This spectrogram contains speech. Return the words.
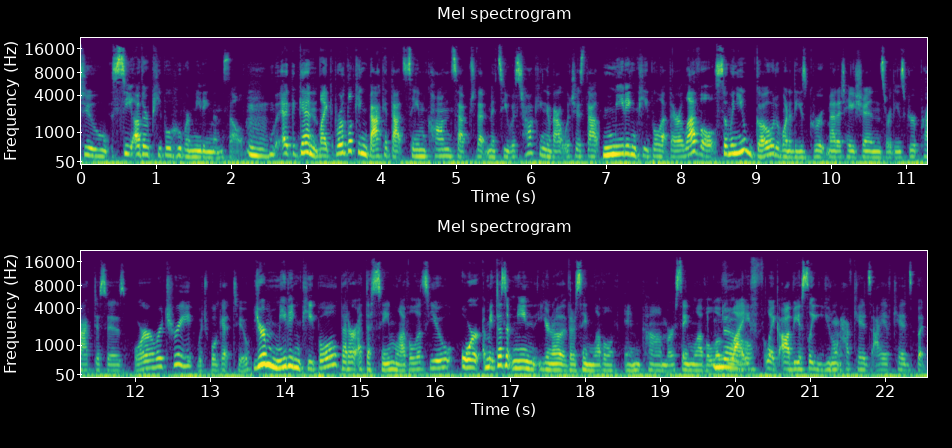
to see other people who were meeting themselves. Mm-hmm. Again, like we're looking back at that same concept that Mitzi was talking about, which is that meeting people at their level. So when you go to one of these group meditations or these group practices or a retreat, which we'll get to, you're meeting people that are at the same level as you. Or, I mean, it doesn't mean you know that they're the same level of income or same level of no. life. Like obviously you don't have kids, I have kids, but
